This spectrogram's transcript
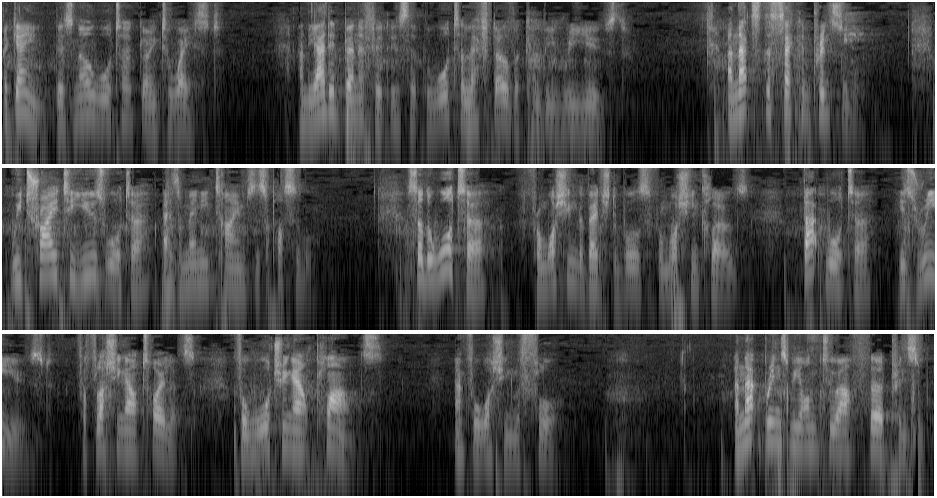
Again, there's no water going to waste. And the added benefit is that the water left over can be reused. And that's the second principle. We try to use water as many times as possible. So the water from washing the vegetables, from washing clothes, that water is reused for flushing our toilets, for watering our plants, and for washing the floor. And that brings me on to our third principle.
